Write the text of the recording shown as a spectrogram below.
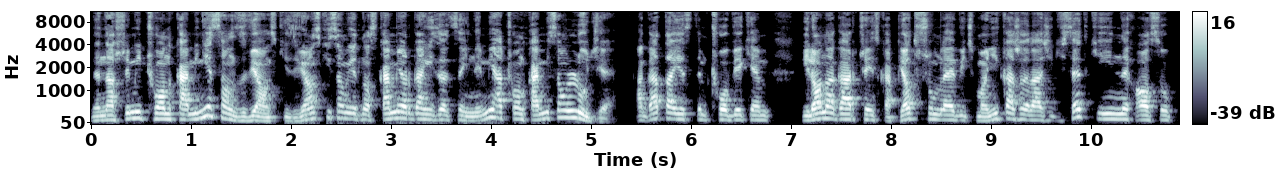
naszymi członkami nie są związki. Związki są jednostkami organizacyjnymi, a członkami są ludzie. Agata jest tym człowiekiem, Ilona Garczyńska, Piotr Szumlewicz, Monika Żelazik i setki innych osób,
